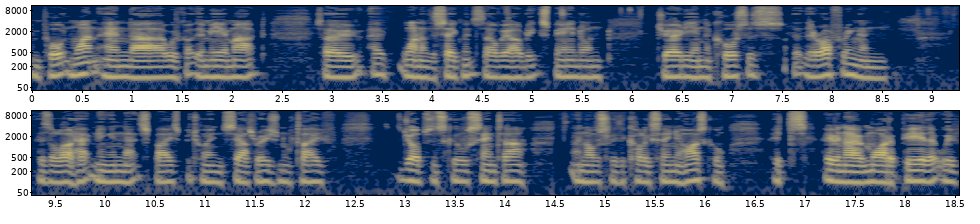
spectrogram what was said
important one, and uh, we've got them earmarked. So one of the segments they'll be able to expand on Jodie and the courses that they're offering and there's a lot happening in that space between South Regional TAFE, the Jobs and Skills Centre, and obviously the Collie Senior High School. It's even though it might appear that we're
